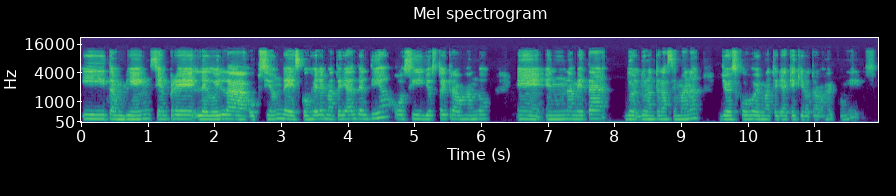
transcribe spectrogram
y también siempre le doy la opción de escoger el material del día o si yo estoy trabajando eh, en una meta durante la semana, yo escojo el material que quiero trabajar con ellos.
